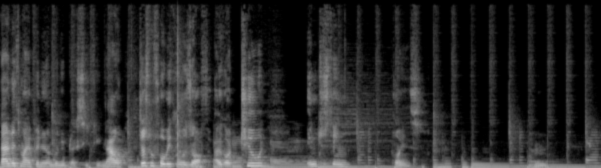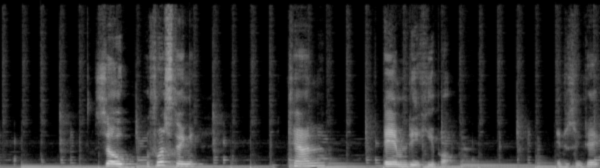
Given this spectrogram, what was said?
that is my opinion on the Loupedeck CT. Now, just before we close off, I got two interesting points. Hmm. So, the first thing, can AMD keep up? Interesting take.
